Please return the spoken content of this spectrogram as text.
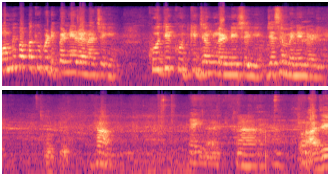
मम्मी पापा के ऊपर डिपेंड नहीं रहना चाहिए। खुद ही खुद की जंग लड़नी चाहिए जैसे मैंने लड़ी है। હા. આજે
